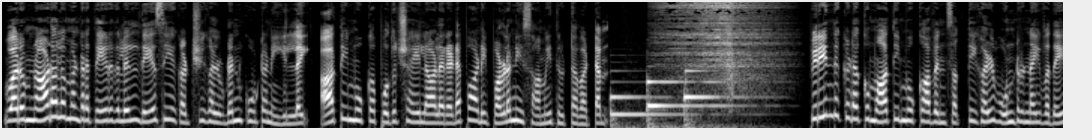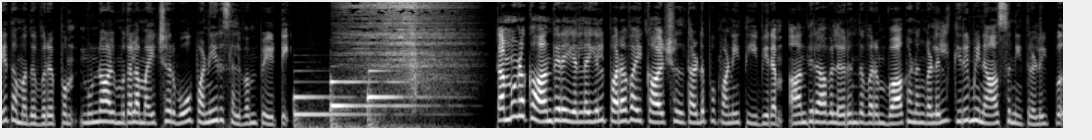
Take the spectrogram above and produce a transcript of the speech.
வரும் நாடாளுமன்ற தேர்தலில் தேசிய கட்சிகளுடன் கூட்டணி இல்லை. அதிமுக பொதுச் செயலாளர் எடப்பாடி பழனிசாமி திட்டவட்டம். பிரிந்து கிடக்கும் அதிமுகவின் சக்திகள் ஒன்றிணைவதே தமது விருப்பம். முன்னாள் முதலமைச்சர் ஓ பன்னீர்செல்வம் பேட்டி. தமிழக ஆந்திர எல்லையில் பறவை காய்ச்சல் தடுப்பு பணி தீவிரம். ஆந்திராவில் இருந்து வரும் வாகனங்களில் கிருமி நாசினி தெளிப்பு.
